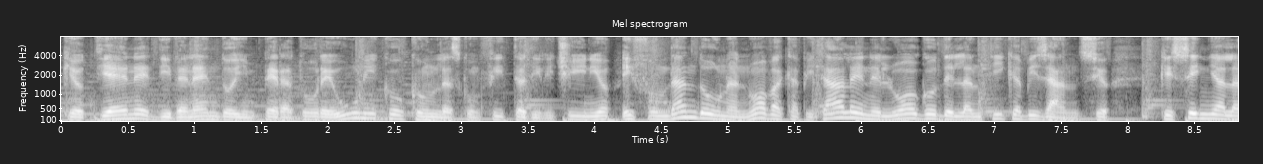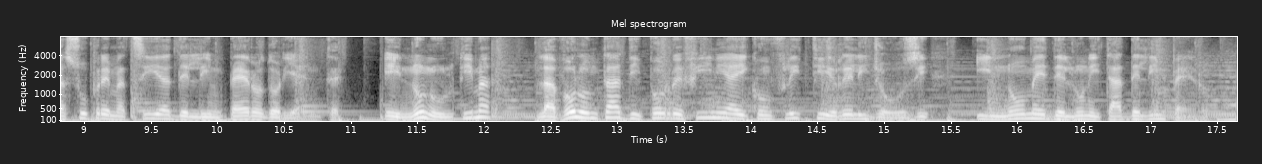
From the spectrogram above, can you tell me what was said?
che ottiene divenendo imperatore unico con la sconfitta di Licinio e fondando una nuova capitale nel luogo dell'antica Bisanzio, che segna la supremazia dell'impero d'Oriente. E non ultima, la volontà di porre fine ai conflitti religiosi in nome dell'unità dell'impero.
